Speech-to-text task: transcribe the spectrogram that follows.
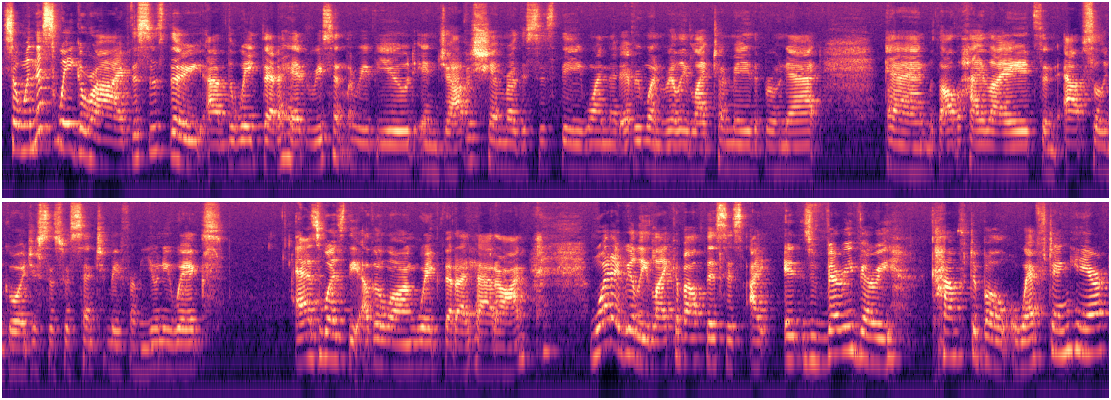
So when this wig arrived, this is the uh, the wig that I had recently reviewed in Java Shimmer. This is the one that everyone really liked on me, the brunette, and with all the highlights and absolutely gorgeous. This was sent to me from Uniwigs as was the other long wig that I had on. What I really like about this is I it's very, very comfortable wefting here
